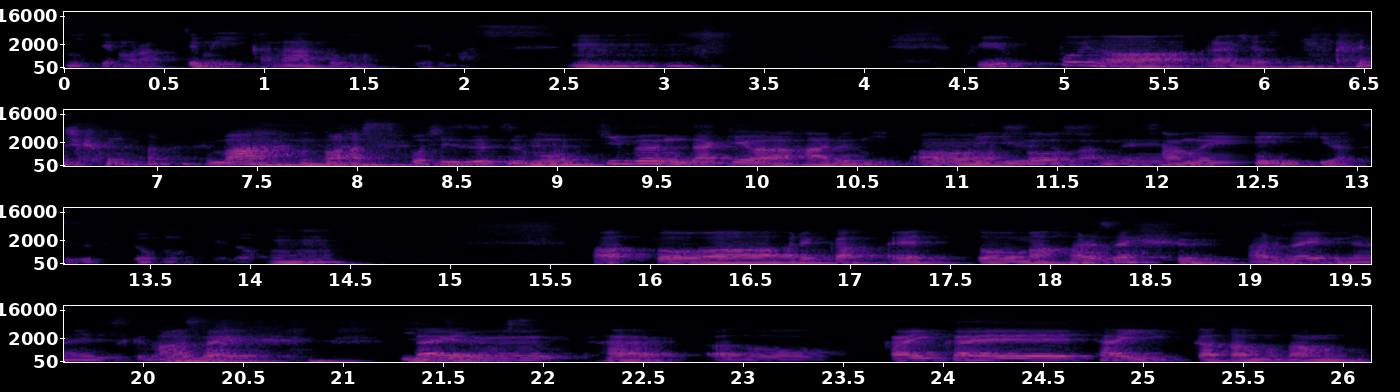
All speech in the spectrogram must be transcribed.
見てもらってもいいかなと思ってます。うんうんうん。冬っぽいのは来週はそんな感じかな。まあまあ少しずつもう気分だけは春にっていうのが寒い日は続くと思うけど。うん。あとは、あれか、えっと、まあ、春財布、春財布じゃないですけど、まあ、春財布財布、はい、あの、買い替えたい方も何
